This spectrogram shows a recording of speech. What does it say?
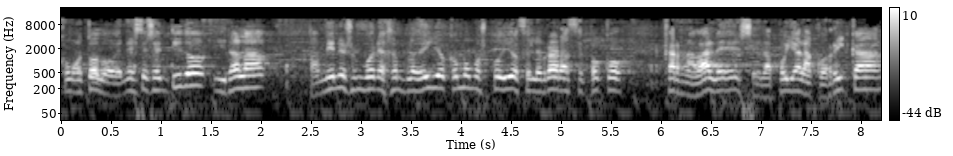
como todo, en este sentido, Irala también es un buen ejemplo de ello, cómo hemos podido celebrar hace poco carnavales, el apoyo a la corrica,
